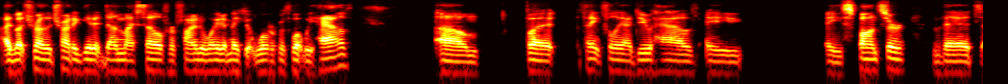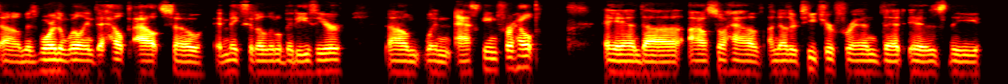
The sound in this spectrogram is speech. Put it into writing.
I'd much rather try to get it done myself or find a way to make it work with what we have. Um, but thankfully, I do have a a sponsor that um, is more than willing to help out, so it makes it a little bit easier um, when asking for help. And uh, I also have another teacher friend that is the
